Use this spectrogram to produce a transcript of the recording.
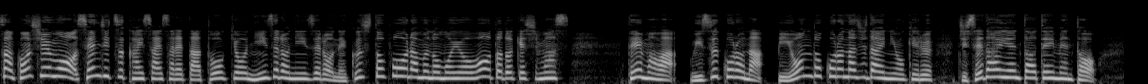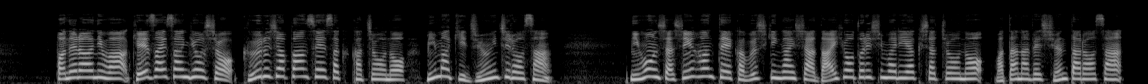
さあ、今週も先日開催された東京2020ネクストフォーラムの模様をお届けします。テーマは、ウィズコロナ、ビヨンドコロナ時代における次世代エンターテインメント。パネラーには、経済産業省クールジャパン政策課長の三巻淳一郎さん。日本写真判定株式会社代表取締役社長の渡辺俊太郎さん。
